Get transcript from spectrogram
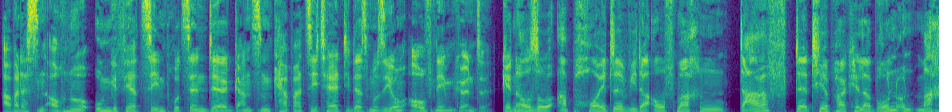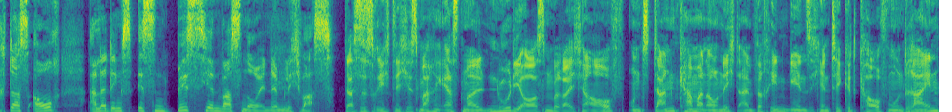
aber das sind auch nur ungefähr 10 Prozent der ganzen Kapazität, die das Museum aufnehmen könnte. Genauso ab heute wieder aufmachen darf der Tierpark Hellerbrunn und macht das auch. Allerdings ist ein bisschen was neu, nämlich was? Das ist richtig. Es machen erstmal nur die Außenbereiche auf und dann kann man auch nicht einfach hingehen, sich ein Ticket kaufen und rein,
